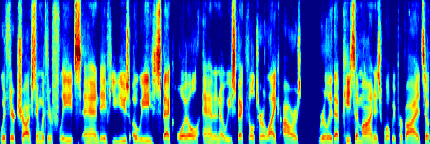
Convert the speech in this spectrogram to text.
with their trucks and with their fleets. And if you use OE spec oil and an OE spec filter ours, really that peace of mind is what we provide. So,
